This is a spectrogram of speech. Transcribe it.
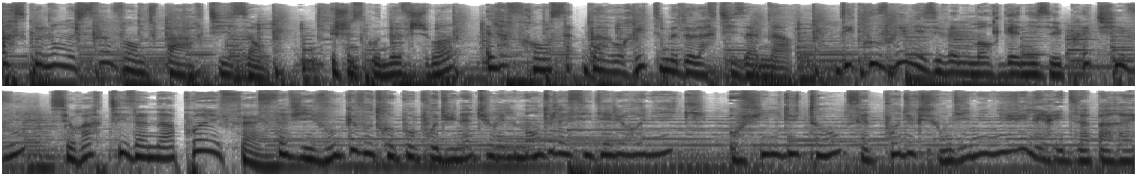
Parce que l'on ne s'invente pas artisan. Jusqu'au 9 juin, la France bat au rythme de l'artisanat. Découvrez les événements organisés près de chez vous sur artisanat.fr. Saviez-vous que votre peau produit naturellement de l'acide hyaluronique? Au fil du temps, cette production diminue et les rides apparaissent.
